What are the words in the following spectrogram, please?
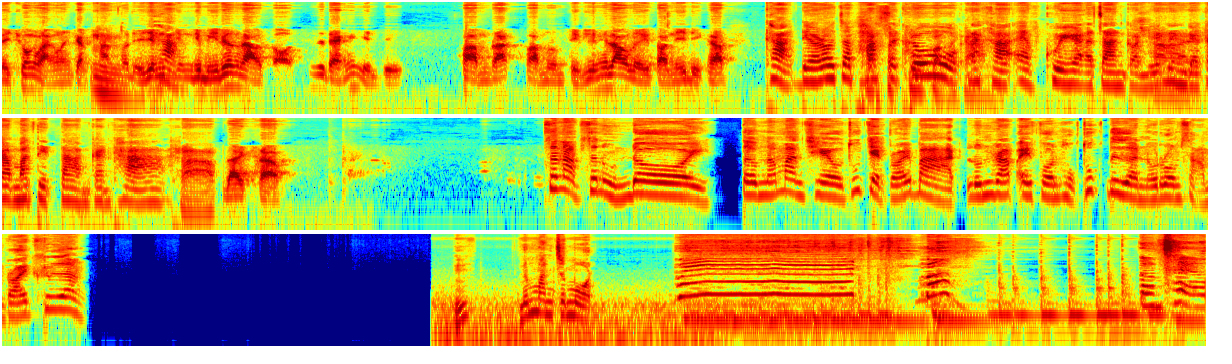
ในช่วงหลังหลังจากพักอืมเพราะเดี๋ยวยังค่ะยังยังมีเรื่องราวต่อที่แสดงให้เห็นถึง ความรักความโรแมนติกหรือให้เล่าเลยตอนนี้ดีครับ ค่ะ เดี๋ยวเราจะพักสักครู่พักสักครู่ก่อนนะครับนะคะ แอบคุยกับอาจารย์ก่อนนิดนึงใช่เดี๋ยวกลับมาติดตามกันค่ะครับ ได้ครับ สนับสนุนโดย เติมน้ำมันเชลทุก 700 บาท ลุ้นรับ iPhone 6 ทุกเดือน รวม 300 เครื่องน้ำมันจะหมดเติมเชล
